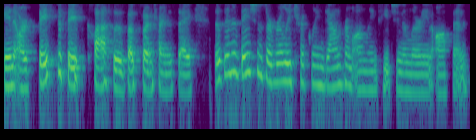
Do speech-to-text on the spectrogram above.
in our face-to-face -face classes, that's what I'm trying to say, those innovations are really trickling down from online teaching and learning often.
